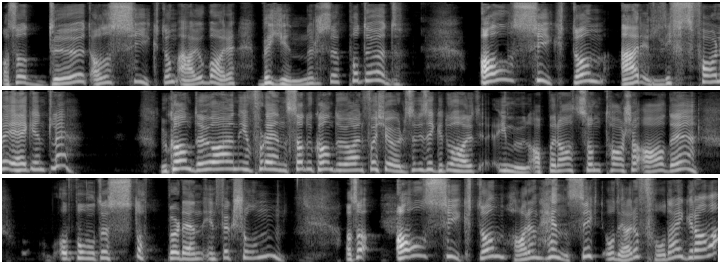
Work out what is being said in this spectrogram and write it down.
altså død altså Sykdom er jo bare begynnelse på død. All sykdom er livsfarlig, egentlig. Du kan dø av en influensa, du kan dø av en forkjølelse hvis ikke du har et immunapparat som tar seg av det og på en måte stopper den infeksjonen. Altså, All sykdom har en hensikt, og det er å få deg i grava.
